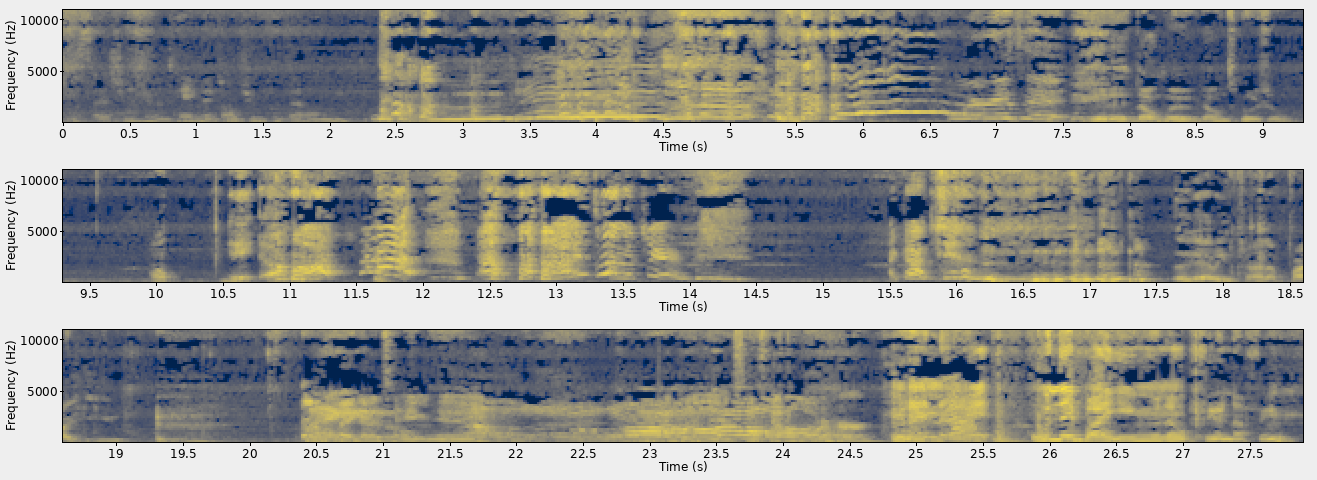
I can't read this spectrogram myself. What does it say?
She said she was gonna tame it. Don't you put that on me. Where is it? Get it. Don't move. Don't squish him. Oh, yeah. it's on the chair. I got you. Look at him. He's trying to bite you. I ain't gonna tame him. Oh my goodness, he's got a hold of her. I know it. When they bite you, you don't feel nothing.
